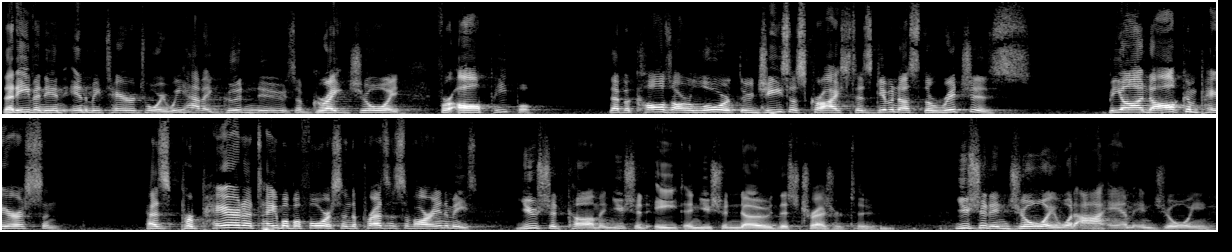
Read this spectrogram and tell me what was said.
That even in enemy territory, we have a good news of great joy for all people. That because our Lord, through Jesus Christ, has given us the riches beyond all comparison has prepared a table before us in the presence of our enemies. You should come and you should eat and you should know this treasure too. You should enjoy what I am enjoying.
